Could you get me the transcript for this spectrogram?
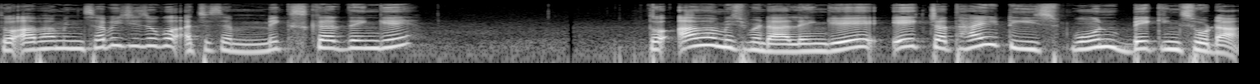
तो अब हम इन सभी चीज़ों को अच्छे से मिक्स कर देंगे। तो अब हम इसमें डालेंगे एक चौथाई teaspoon baking soda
